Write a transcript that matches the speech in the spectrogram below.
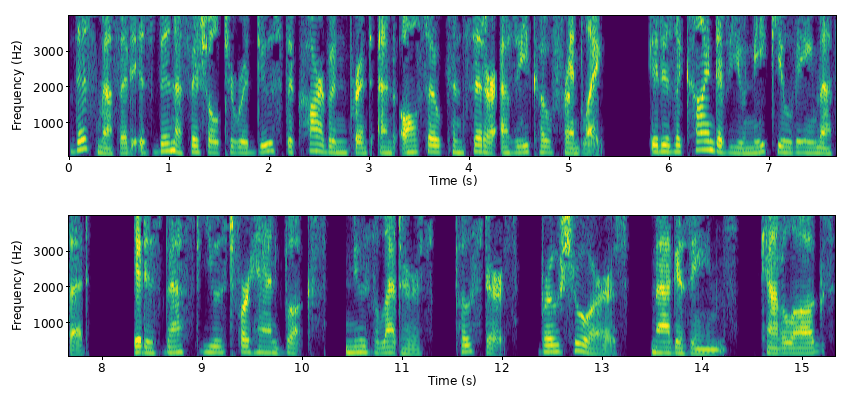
This method is beneficial to reduce the carbon print and also consider as eco-friendly. It is a kind of unique UV method. It is best used for handbooks, newsletters, posters, brochures, magazines, catalogs,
